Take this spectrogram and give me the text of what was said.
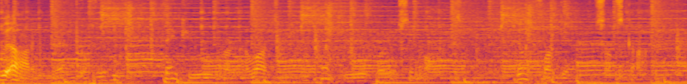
We are in the end of the. Thank you for watching and thank you for your support. Don't forget to subscribe.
